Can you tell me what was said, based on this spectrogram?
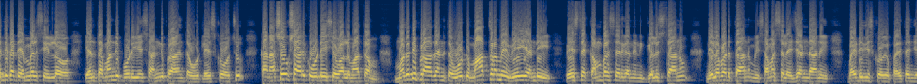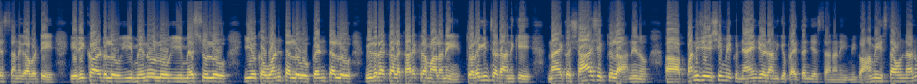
ఎందుకంటే ఎమ్మెల్సీలో ఎంతమంది పోటీ చేసి అన్ని ప్రాధాన్యత ఓట్లు వేసుకోవచ్చు. కానీ అశోక్ సార్కి ఓటేసే వాళ్ళు మాత్రం మొదటి ప్రాధాన్యత ఓటు మాత్రమే వేయండి. వేస్తే కంపల్సరీగా నేను గెలుస్తాను నిలబడతాను మీ సమస్యల ఎజెండాని బయట తీసుకోగే ప్రయత్నం చేస్తాను కాబట్టి ఈ రికార్డులు ఈ మెనూలు ఈ మెస్సులు ఈ యొక్క వంటలు పెంటలు వివిధ రకాల కార్యక్రమాలని తొలగించడానికి నా యొక్క శాయశక్తుల నేను పనిచేసి పని చేసి మీకు న్యాయం చేయడానికి ప్రయత్నం చేస్తానని మీకు హామీ ఇస్తా ఉన్నాను.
